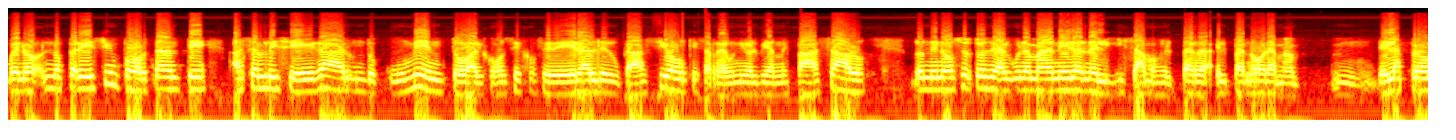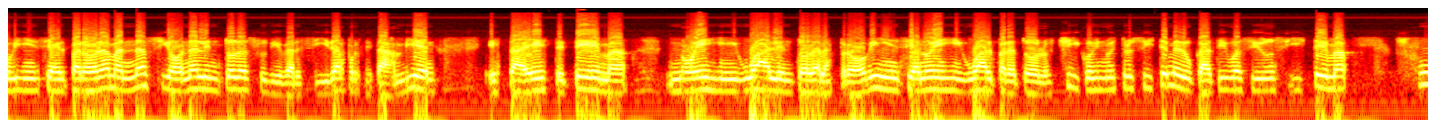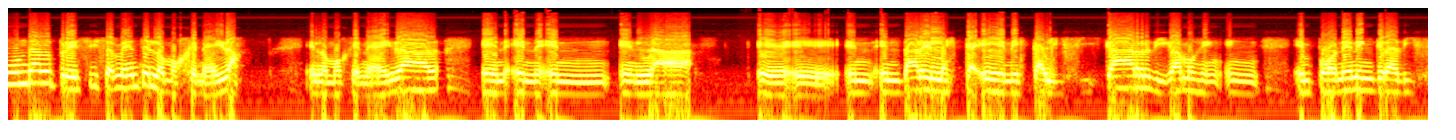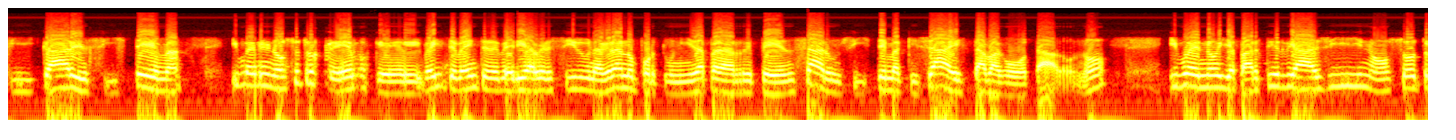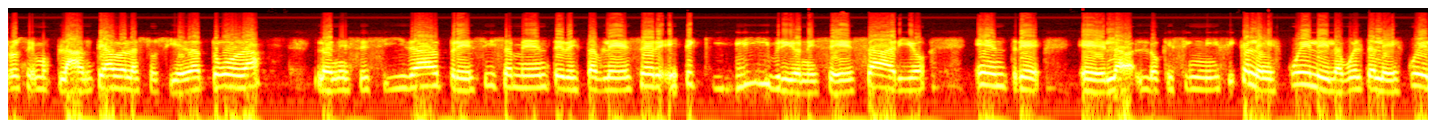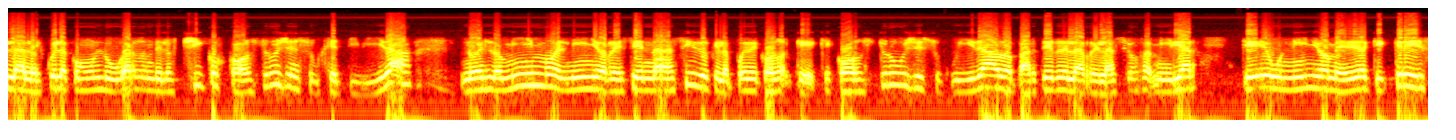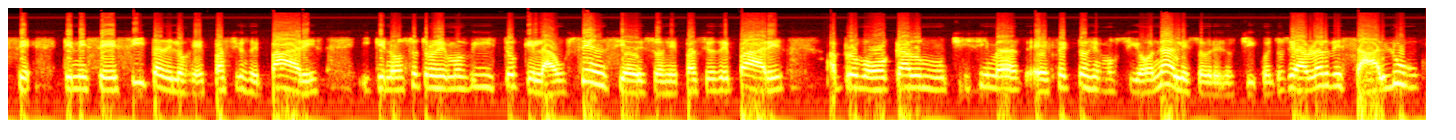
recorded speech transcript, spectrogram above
bueno, nos pareció importante hacerle llegar un documento al Consejo Federal de Educación que se reunió el viernes pasado, donde nosotros de alguna manera analizamos el, el panorama mm, de las provincias, el panorama nacional en toda su diversidad, porque también está este tema, no es igual en todas las provincias, no es igual para todos los chicos, y nuestro sistema educativo ha sido un sistema fundado precisamente en la homogeneidad, en la homogeneidad, en, en, en, en la eh, eh, en, en, dar en, la, en escalificar, digamos, en, en, en, poner en gradificar el sistema. Y bueno, y nosotros creemos que el 2020 debería haber sido una gran oportunidad para repensar un sistema que ya estaba agotado, ¿no? Y bueno, y a partir de allí nosotros hemos planteado a la sociedad toda la necesidad precisamente de establecer este equilibrio necesario entre eh, lo que significa la escuela y la vuelta a la escuela, la escuela como un lugar donde los chicos construyen subjetividad, no es lo mismo el niño recién nacido que la puede que, que construye su cuidado a partir de la relación familiar que un niño a medida que crece, que necesita de los espacios de pares y que nosotros hemos visto que la ausencia de esos espacios de pares ha provocado muchísimos efectos emocionales sobre los chicos. Entonces hablar de salud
